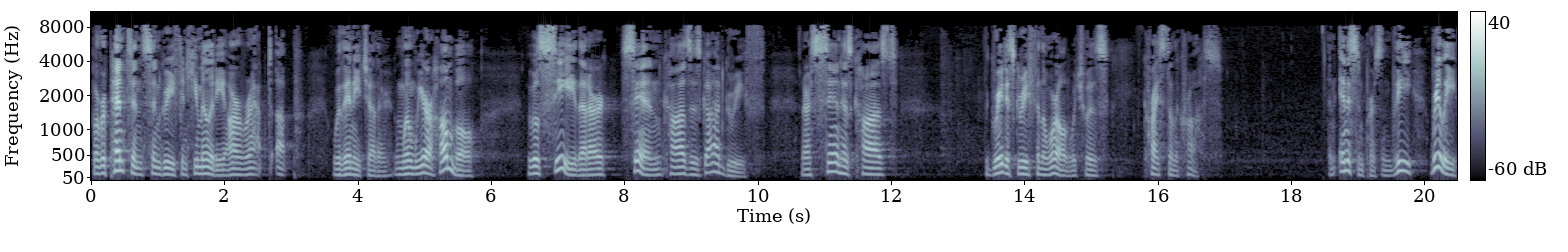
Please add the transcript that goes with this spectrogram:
But repentance and grief and humility are wrapped up within each other. And when we are humble, we will see that our sin causes God grief. And our sin has caused the greatest grief in the world, which was Christ on the cross. An innocent person, the really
